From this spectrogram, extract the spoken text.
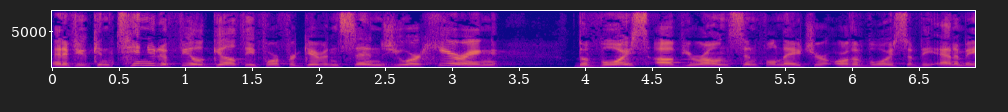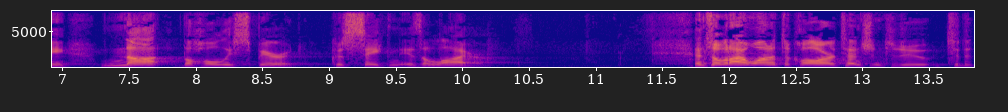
And if you continue to feel guilty for forgiven sins, you are hearing the voice of your own sinful nature or the voice of the enemy, not the Holy Spirit, because Satan is a liar. And so, what I wanted to call our attention to, do, to,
